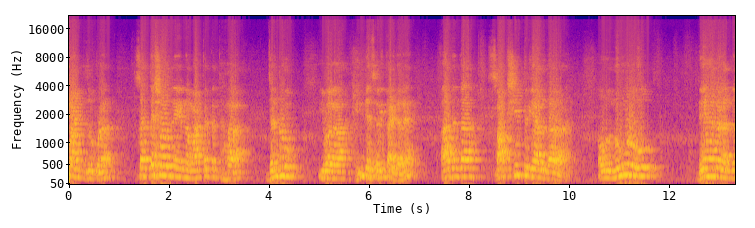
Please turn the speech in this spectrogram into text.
ಮಾಡಿದ್ರು ಕೂಡ ಸತ್ಯಶೋಧನೆಯನ್ನು ಮಾಡ್ತಕ್ಕಂತಹ ಜನರು ಇವಾಗ ಹಿಂದೆ ಸರಿತಾ ಇದ್ದಾರೆ. ಆದ್ದರಿಂದ ಸಾಕ್ಷಿ ಪ್ರಿಯಾದ ಅವನು ನೂರು ದೇಹಗಳನ್ನ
